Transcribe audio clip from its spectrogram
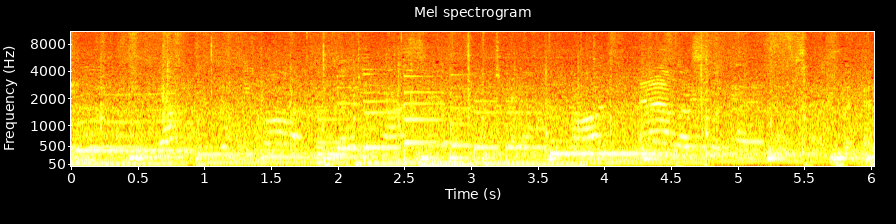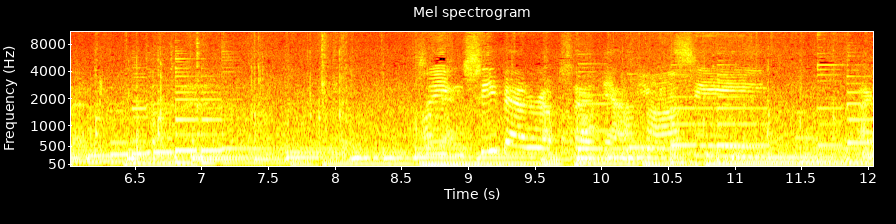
Know. Now let's look at it. Let's look at it. So you can see better upside down. You can uh-huh. see I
